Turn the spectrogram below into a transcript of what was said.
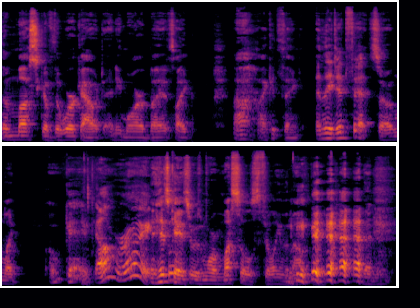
the musk of the workout anymore. But it's like, ah, I could think, and they did fit. So I'm like, okay. all right In his case, it was more muscles filling them out than,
